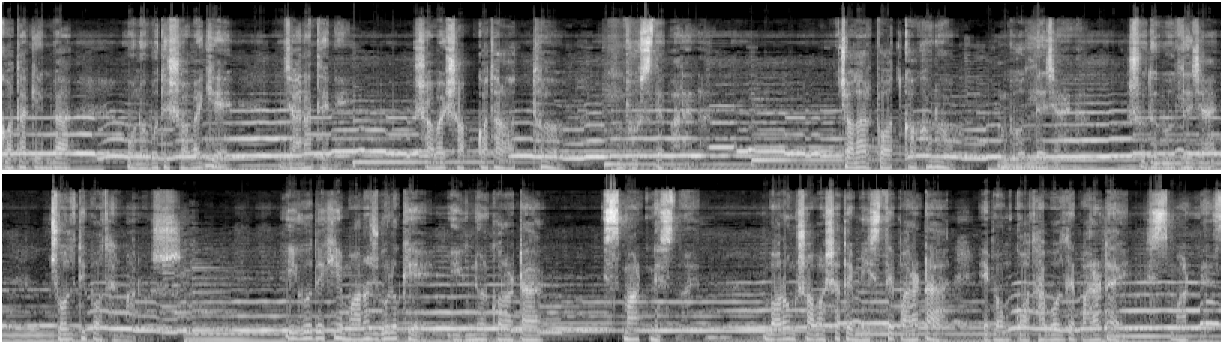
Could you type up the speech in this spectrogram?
কথা কিংবা অনুভূতি সবাইকে জানাতে নেই। সবাই সব কথার অর্থ বুঝতে পারে না। চলার পথ কখনো বদলে যায় না। শুধু বদলে যায় চলতি পথের মানুষ। ইগো দেখিয়ে মানুষগুলোকে ইগনোর করাটা স্মার্টনেস নয়। বরং সবার সাথে মিশতে পারাটা এবং কথা বলতে পারাটাই স্মার্টনেস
